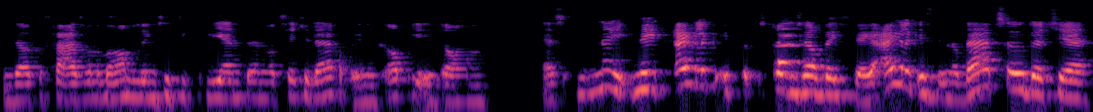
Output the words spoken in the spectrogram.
in welke fase van de behandeling zit die cliënt en wat zet je daarop in. Een grapje is dan. Nee, nee, eigenlijk, ik spreek mezelf een beetje tegen. Eigenlijk is het inderdaad zo dat je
